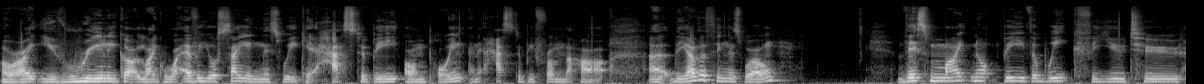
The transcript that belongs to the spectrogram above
All right. You've really got like whatever you're saying this week, it has to be on point and it has to be from the heart. Uh, the other thing as well, this might not be the week for you to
